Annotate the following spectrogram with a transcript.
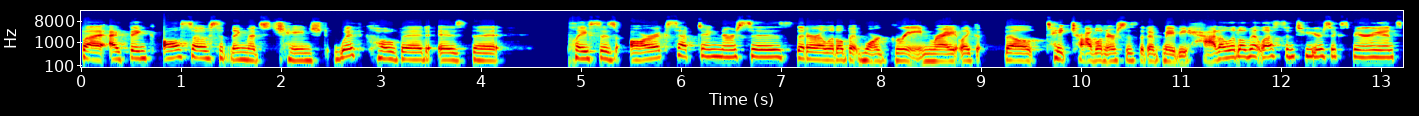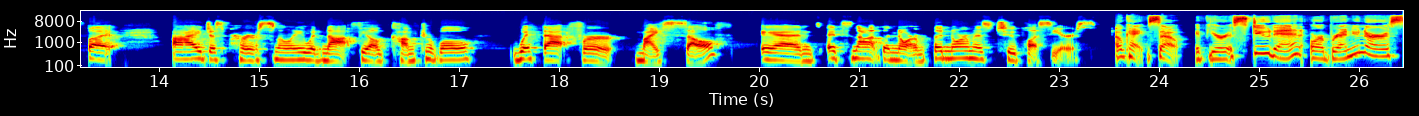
but I think also something that's changed with COVID is that places are accepting nurses that are a little bit more green, right? Like they'll take travel nurses that have maybe had a little bit less than two years experience, but I just personally would not feel comfortable with that for myself. And it's not the norm. The norm is two plus years. Okay, so if you're a student or a brand new nurse,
